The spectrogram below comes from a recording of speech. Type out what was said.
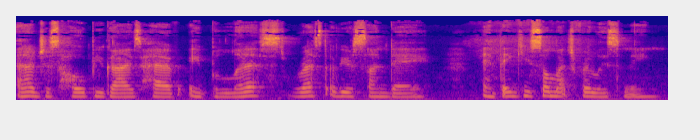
And I just hope you guys have a blessed rest of your Sunday. And thank you so much for listening.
